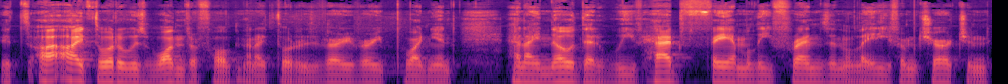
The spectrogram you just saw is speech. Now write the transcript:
it's I, I, thought it was wonderful and I thought it was very very poignant and I know that we've had family friends and a lady from church and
